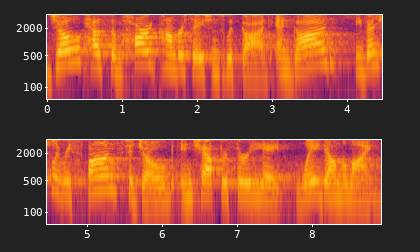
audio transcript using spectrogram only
Job has some hard conversations with God, and God eventually responds to Job in chapter 38, way down the line.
